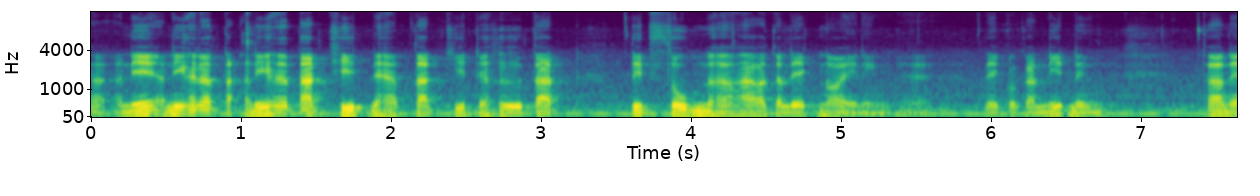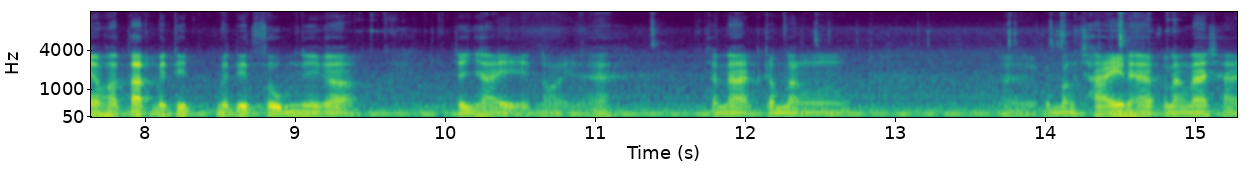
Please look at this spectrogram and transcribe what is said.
ครับอันนี้อันนี้เขาจะตัดอันนี้เขาจะตัดชิดนะครับ ตัดชิดก็คือตัด ติดซุ้มนะครับพระก็จะเล็กหน่อยหนึ่งฮะเล็กกว่ากันนิดหนึ่งถ้าเนี้ยพอตัดไม่ติดไม่ติดซุ้มนี่ก็จะใหญ่หน่อยนะฮะขนาดกำลังกำลังใช้นะครับกำลังน่าใช้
